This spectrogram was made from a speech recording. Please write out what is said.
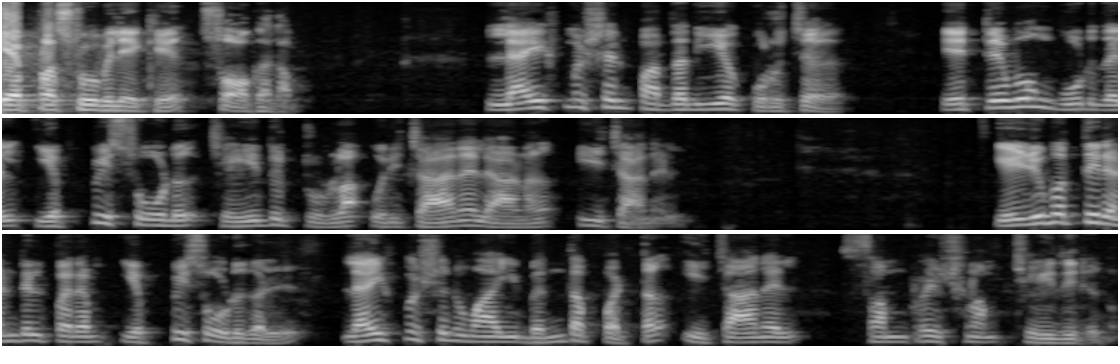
എ പ്ലസ് ടൂവിലേക്ക് സ്വാഗതം. ലൈഫ് മിഷൻ പദ്ധതിയെക്കുറിച്ച് ഏറ്റവും കൂടുതൽ എപ്പിസോഡ് ചെയ്തിട്ടുള്ള ഒരു ചാനലാണ് ഈ ചാനൽ. എഴുപത്തിരണ്ടിൽ പരം എപ്പിസോഡുകൾ ലൈഫ് മിഷനുമായി ബന്ധപ്പെട്ട് ഈ ചാനൽ സംപ്രേഷണം ചെയ്തിരുന്നു.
